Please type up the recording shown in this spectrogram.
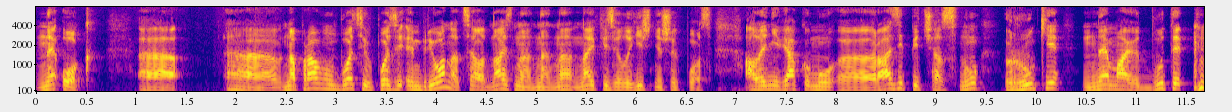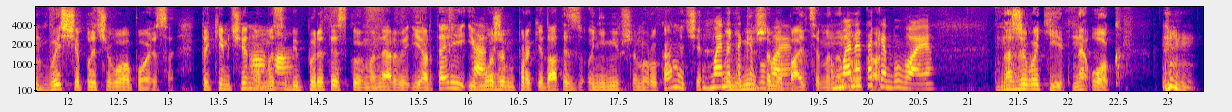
Не ок. Е, е, на правому боці в позі ембріона це одна з на, на, на найфізіологічніших поз. Але ні в якому е, разі під час сну руки не мають бути вище плечового пояса. Таким чином ми собі перетискуємо нерви і артерії і Так. можемо прокидатись з онімівшими руками чи В мене таке онімівшими буває. пальцями В на мене руках. таке буває. На животі не ок.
